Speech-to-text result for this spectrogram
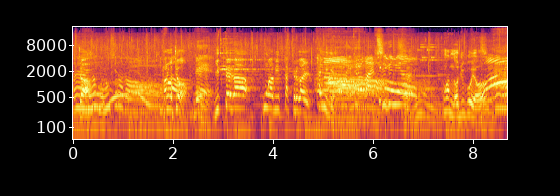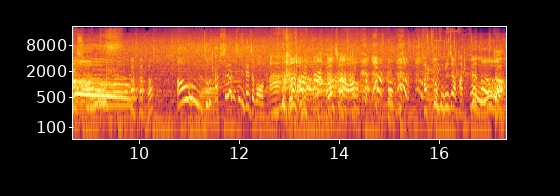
자, 향 너무 확실하다. 다 넣었죠? 네. 이때가 홍합이 딱 들어갈 타이밍이에요. 들어가. 지금이야. 네. 홍합 넣어주고요. 아우 저거 딱 술안주인데 저거. 밥도 부르자 밥도. 자,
